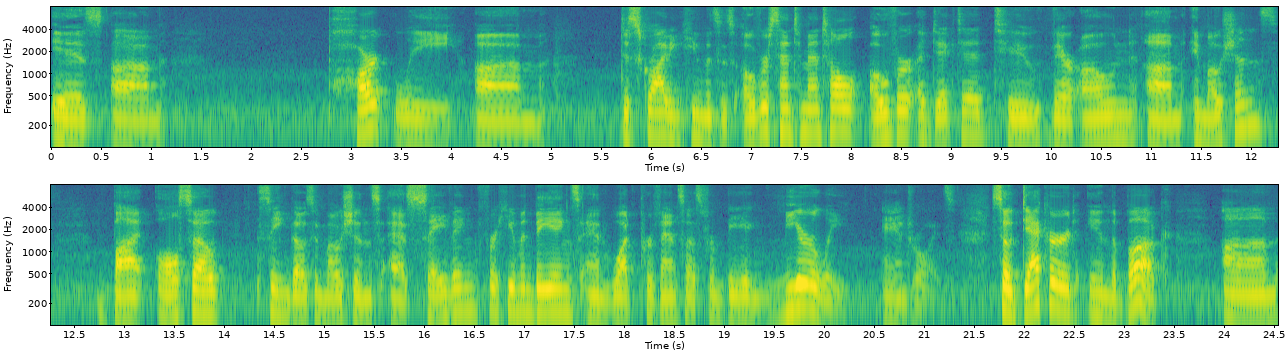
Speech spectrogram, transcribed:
is um, partly um, describing humans as over sentimental, over addicted to their own um, emotions, but also seeing those emotions as saving for human beings and what prevents us from being merely androids. So Deckard in the book um,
